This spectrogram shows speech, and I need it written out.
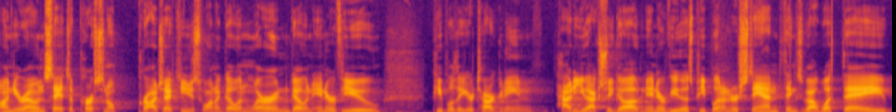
on your own say it's a personal project and you just want to go and learn go and interview people that you're targeting how do you actually go out and interview those people and understand things about what they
